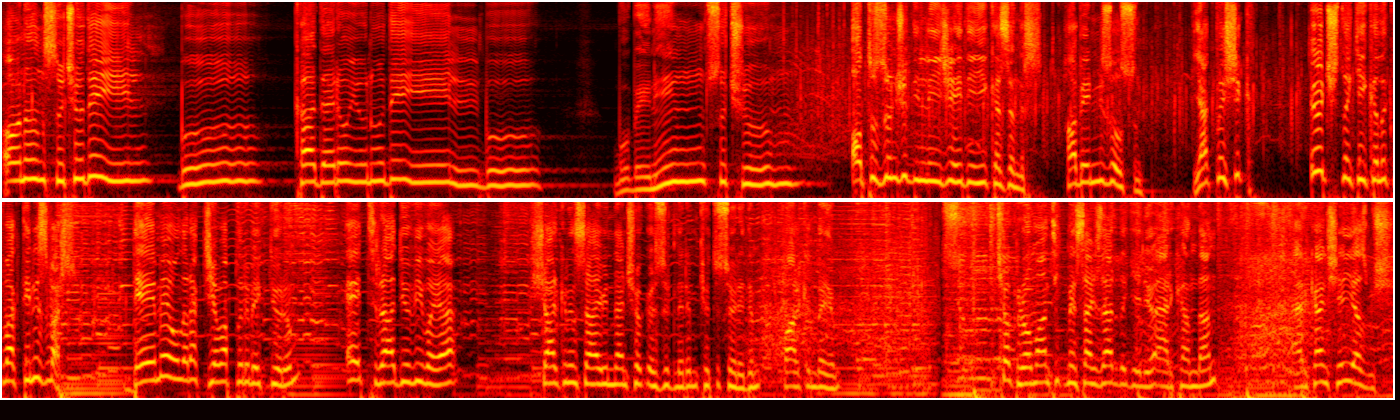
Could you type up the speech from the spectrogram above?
Onun suçu değil bu. Kader oyunu değil bu. Bu benim suçum. 30. dinleyici hediyeyi kazanır. Haberiniz olsun. Yaklaşık 3 dakikalık vaktiniz var. DM olarak cevapları bekliyorum. Et Radyo Viva'ya şarkının sahibinden çok özür dilerim. Kötü söyledim. Farkındayım. Çok romantik mesajlar da geliyor Erkan'dan. Erkan şey yazmış.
